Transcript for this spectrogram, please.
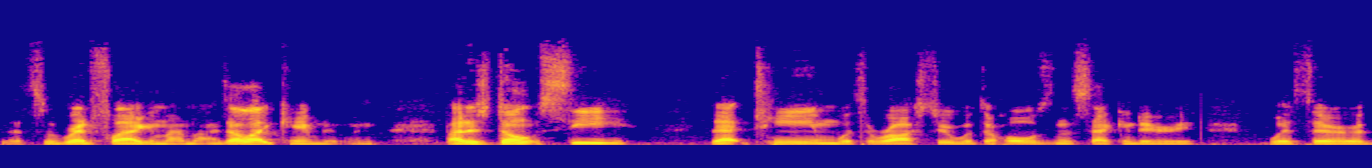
that's a red flag in my mind. I like Cam Newton, but I just don't see that team with the roster with their holes in the secondary, with their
